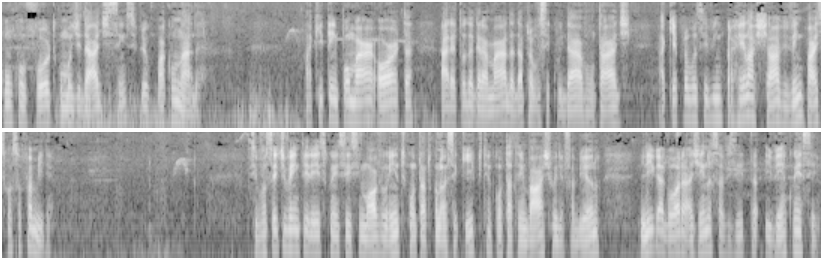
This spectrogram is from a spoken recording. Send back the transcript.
com conforto, comodidade, sem se preocupar com nada. Aqui tem pomar, horta, área toda gramada, dá para você cuidar à vontade. Aqui é para você vir para relaxar, viver em paz com a sua família. Se você tiver interesse em conhecer esse imóvel, entre em contato com a nossa equipe, tem contato aí embaixo, William Fabiano. Liga agora, agenda essa visita e venha conhecer.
